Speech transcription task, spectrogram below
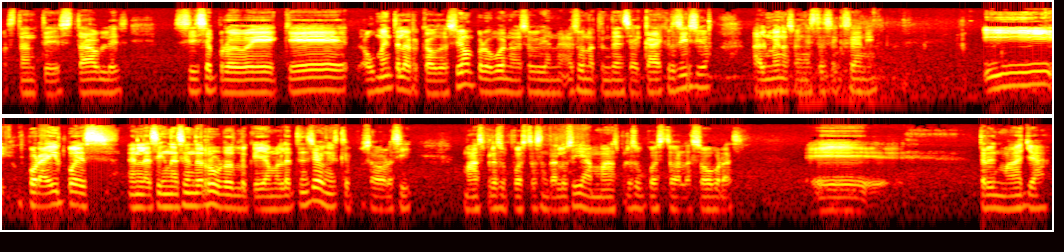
bastante estables. Sí se prevé que aumente la recaudación, pero bueno, eso viene, es una tendencia de cada ejercicio, al menos en este sexenio. Y por ahí, pues, en la asignación de rubros, lo que llama la atención es que, pues, ahora sí, más presupuesto a Santa Lucía, más presupuesto a las obras, eh, Tren Maya,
